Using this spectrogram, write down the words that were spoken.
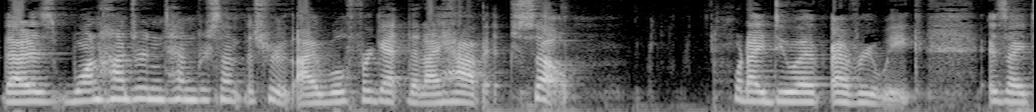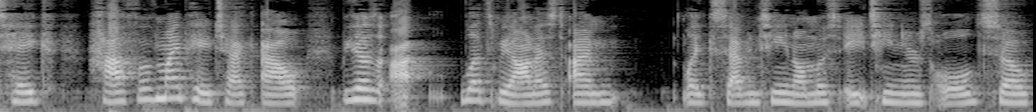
That is 110% the truth. I will forget that I have it. So, what I do every week is I take half of my paycheck out because I, let's be honest, I'm like 17, almost 18 years old, so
